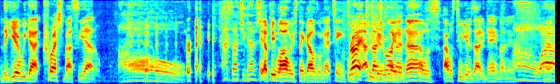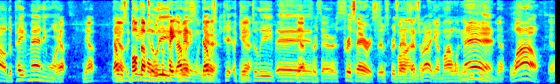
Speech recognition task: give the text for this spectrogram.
the year we got crushed by Seattle. Oh. Right. I thought you got a Super Yeah, people Bowl. always think I was on that team two, Right, I two thought years you were on later. that- Nah, I was I was two years out of the game by then. Oh, wow. The Peyton Manning one. Yep. Yep. That was a both key of them to was leave. the Peyton that Manning was, one. That yeah. was Ke- Aqib yeah. Talib and Yep, Chris Harris. Chris Harris. It was Chris Von, Harris. That's right. yeah, Von won the MVP. Man, Yeah. wow. Yeah.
